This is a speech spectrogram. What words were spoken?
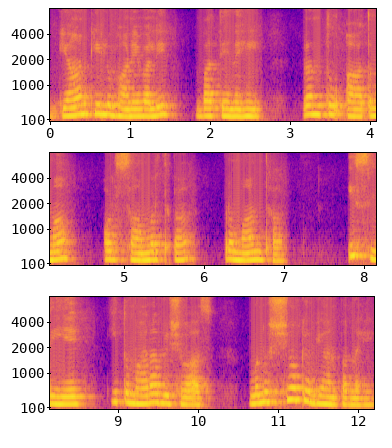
ज्ञान की लुभाने वाली बातें नहीं, परंतु आत्मा और सामर्थ का प्रमाण था। इसलिए कि तुम्हारा विश्वास मनुष्यों के ज्ञान पर नहीं,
